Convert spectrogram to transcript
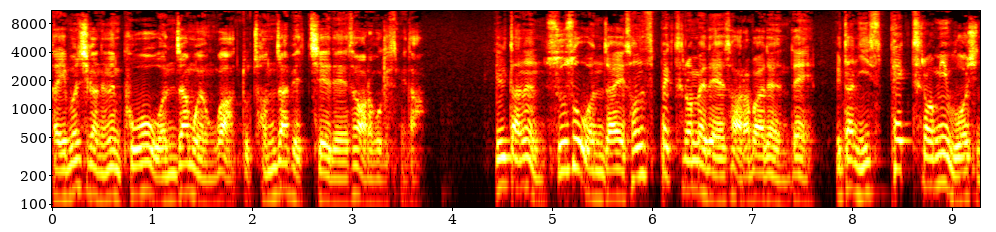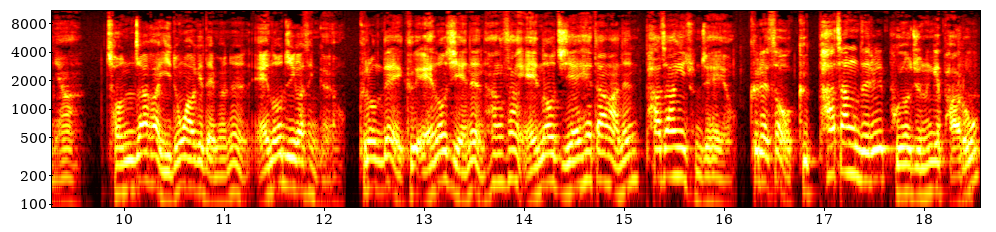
자, 이번 시간에는 보호 원자 모형과 또 전자 배치에 대해서 알아보겠습니다. 일단은 수소 원자의 선 스펙트럼에 대해서 알아봐야 되는데, 일단 이 스펙트럼이 무엇이냐? 전자가 이동하게 되면은 에너지가 생겨요. 그런데 그 에너지에는 항상 에너지에 해당하는 파장이 존재해요. 그래서 그 파장들을 보여주는 게 바로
